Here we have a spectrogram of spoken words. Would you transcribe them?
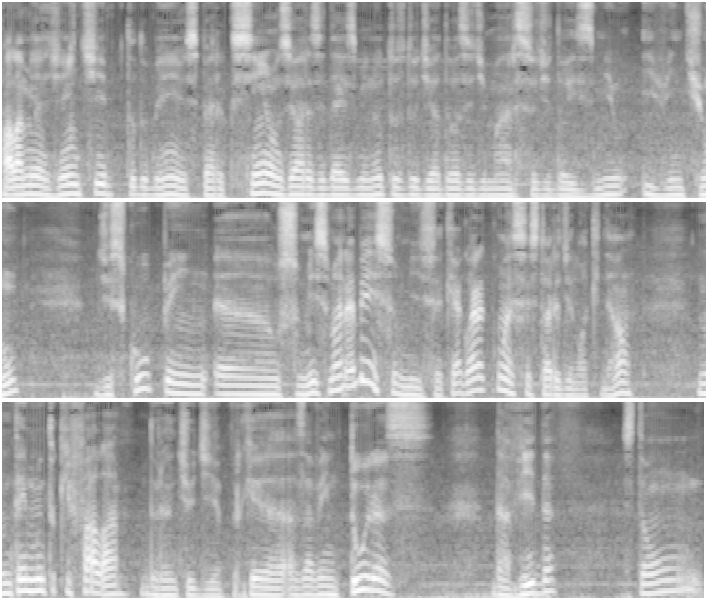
Fala minha gente, tudo bem? Eu espero que sim. 11 horas e 10 minutos do dia 12 de março de 2021. Desculpem uh, o sumiço, mas não é bem sumiço, é que agora com essa história de lockdown não tem muito o que falar durante o dia, porque as aventuras da vida estão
